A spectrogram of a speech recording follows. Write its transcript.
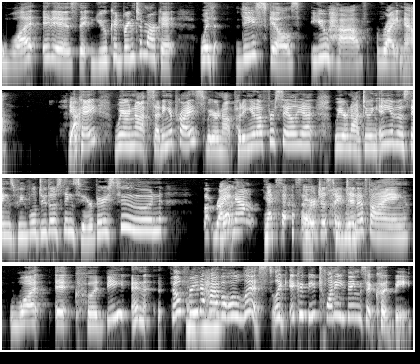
what it is that you could bring to market with these skills you have right now. Yeah. Okay. We're not setting a price. We are not putting it up for sale yet. We are not doing any of those things. We will do those things very, very soon. But right yep. now, next episode, we're just identifying what it could be. And feel free mm-hmm. to have a whole list. Like it could be 20 things it could be.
